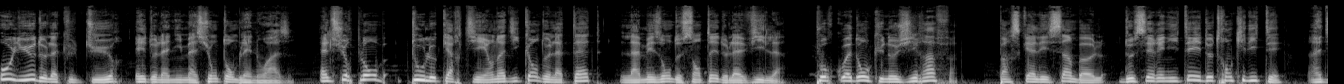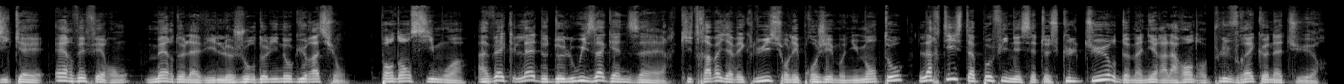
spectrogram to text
au lieu de la culture et de l'animation tomblainoise. Elle surplombe tout le quartier en indiquant de la tête la maison de santé de la ville. Pourquoi donc une girafe? Parce qu'elle est symbole de sérénité et de tranquillité, indiquait Hervé Ferron, maire de la ville le jour de l'inauguration. Pendant six mois, avec l'aide de Louisa Genzer, qui travaille avec lui sur les projets monumentaux, l'artiste a peaufiné cette sculpture de manière à la rendre plus vraie que nature.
